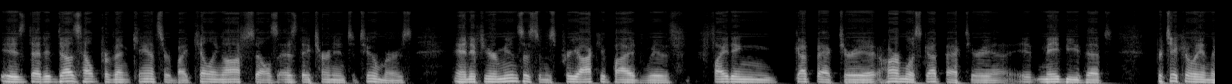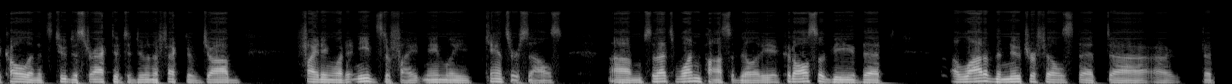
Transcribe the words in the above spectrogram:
is that it does help prevent cancer by killing off cells as they turn into tumors. And if your immune system is preoccupied with fighting gut bacteria, harmless gut bacteria, it may be that, particularly in the colon, it's too distracted to do an effective job fighting what it needs to fight, namely cancer cells. Um, so that's one possibility. It could also be that a lot of the neutrophils that uh, uh, that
